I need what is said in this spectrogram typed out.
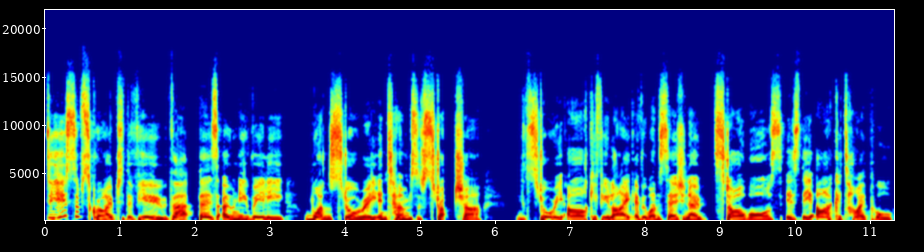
Do you subscribe to the view that there's only really one story in terms of structure the story arc, if you like. Everyone says, you know, Star Wars is the archetypal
